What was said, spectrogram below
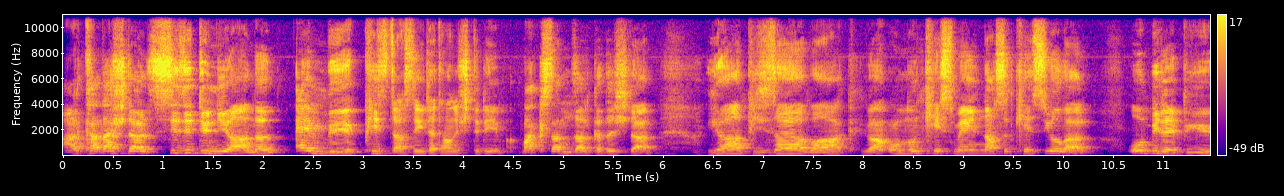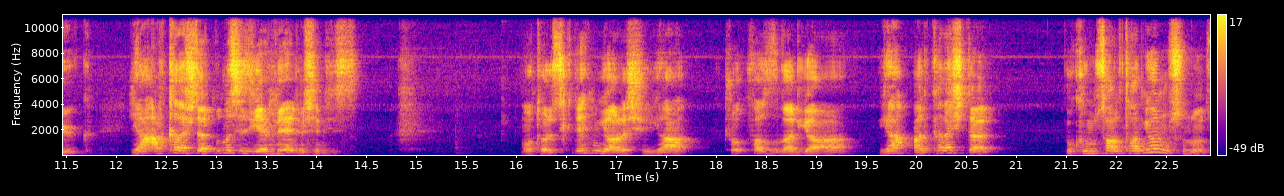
Arkadaşlar sizi dünyanın en büyük pizzasıyla tanıştırayım. Baksanız arkadaşlar. Ya pizzaya bak. Ya onun kesmeyi nasıl kesiyorlar. O bile büyük. Ya arkadaşlar bunu siz yiyebilir misiniz? Motosiklet mi yarışı? Ya çok fazlalar ya. Ya arkadaşlar bu kumsal tanıyor musunuz?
